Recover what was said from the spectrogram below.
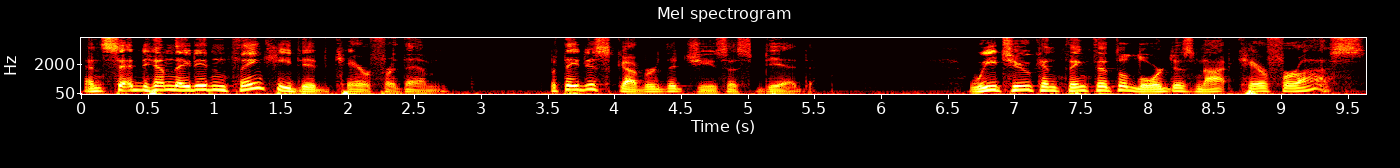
and said to him they didn't think he did care for them, but they discovered that Jesus did. We too can think that the Lord does not care for us,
